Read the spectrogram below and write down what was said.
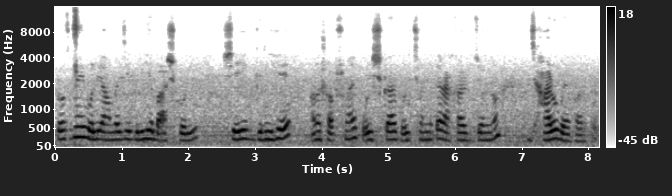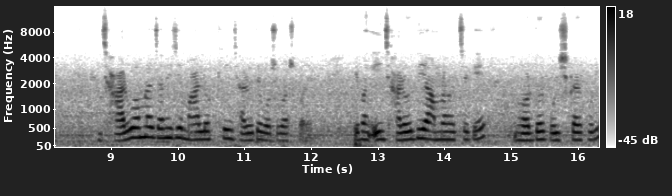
প্রথমেই বলি, আমরা যে গৃহে বাস করি, সেই গৃহে আমরা সবসময় পরিষ্কার পরিচ্ছন্নতা রাখার জন্য ঝাড়ু ব্যবহার করি। ঝাড়ু আমরা জানি যে মা লক্ষ্মী এই ঝাড়ুতে বসবাস করে এবং এই ঝাড়ু দিয়ে আমরা হচ্ছে কি ঘরদোর পরিষ্কার করি।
